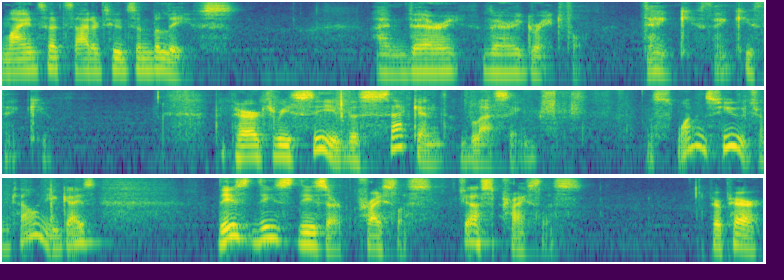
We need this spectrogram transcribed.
mindsets, attitudes, and beliefs. I'm very, very grateful. Thank you, thank you, thank you. Prepare to receive the second blessing. This one is huge, I'm telling you guys. These, these, these are priceless, just priceless. Prepare.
